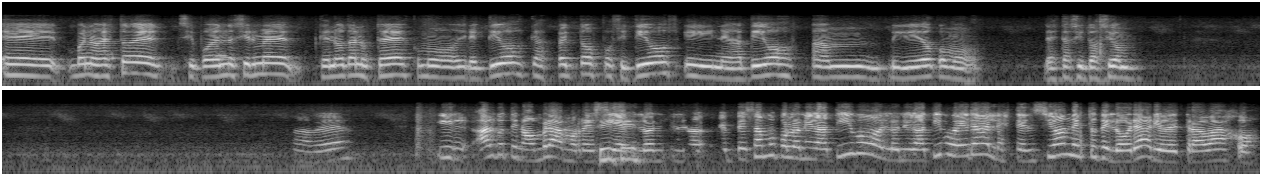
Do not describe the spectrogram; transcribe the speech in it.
Eh, bueno, esto de si pueden decirme qué notan ustedes como directivos, qué aspectos positivos y negativos han vivido como de esta situación. A ver. Y algo te nombramos recién. empezamos por lo negativo. Lo negativo era la extensión de esto del horario de trabajo.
